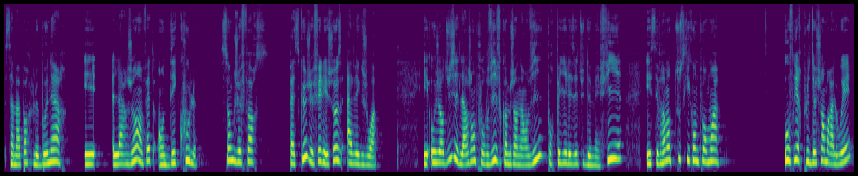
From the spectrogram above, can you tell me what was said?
ça m'apporte le bonheur. Et l'argent, en fait, en découle sans que je force, parce que je fais les choses avec joie. Et aujourd'hui, j'ai de l'argent pour vivre comme j'en ai envie, pour payer les études de ma fille, et c'est vraiment tout ce qui compte pour moi. Ouvrir plus de chambres à louer,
